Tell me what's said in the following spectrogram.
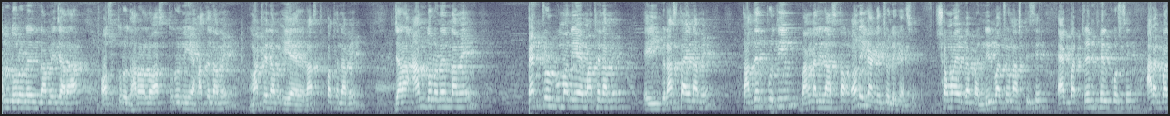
আন্দোলনের নামে যারা অস্ত্র, ধারালো অস্ত্র নিয়ে হাতে নামে, মাঠে নামে রাজপথে নামে, যারা আন্দোলনের নামে, পেট্রোল বোমা নিয়ে মাঠে নামে, এই রাস্তায় নামে, তাদের প্রতি বাঙালি রাস্তা অনেক আগে চলে গেছে। সময়ের ব্যাপার, নির্বাচন আসতেছে, একবার ট্রেন ফেল করছে আর একবার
